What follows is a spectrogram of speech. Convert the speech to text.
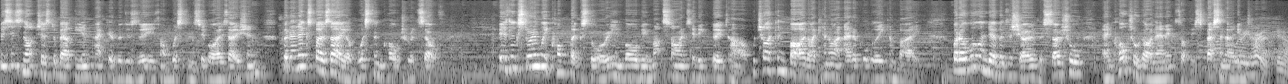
This is not just about the impact of the disease on Western civilization, but an expose of Western culture itself. It is an extremely complex story involving much scientific detail, which I can but I cannot adequately convey. But I will endeavour to show the social and cultural dynamics of this fascinating time. You know.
